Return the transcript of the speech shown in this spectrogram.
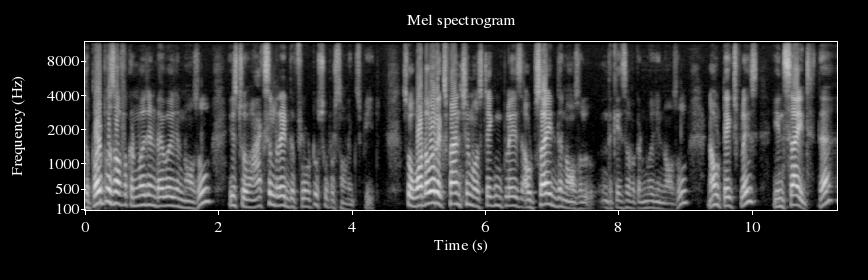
The purpose of a convergent divergent nozzle is to accelerate the flow to supersonic speed. So, whatever expansion was taking place outside the nozzle in the case of a convergent nozzle now takes place inside the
